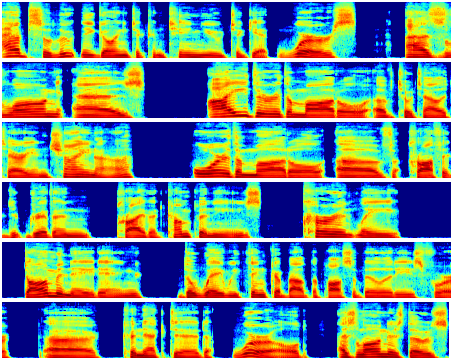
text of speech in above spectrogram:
absolutely going to continue to get worse as long as either the model of totalitarian China or the model of profit driven private companies currently dominating the way we think about the possibilities for a connected world, as long as those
